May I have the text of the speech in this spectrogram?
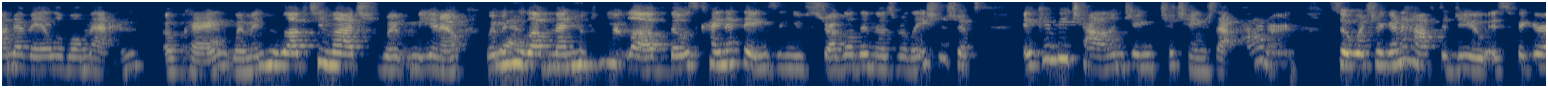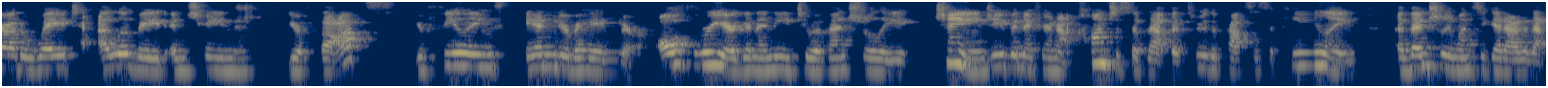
unavailable men okay? Women who love too much you know women yeah. who love men who can't love those kind of things and you've struggled in those relationships it can be challenging to change that pattern. So what you're going to have to do is figure out a way to elevate and change your thoughts your feelings and your behavior. All three are going to need to eventually change even if you're not conscious of that but through the process of healing eventually once you get out of that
